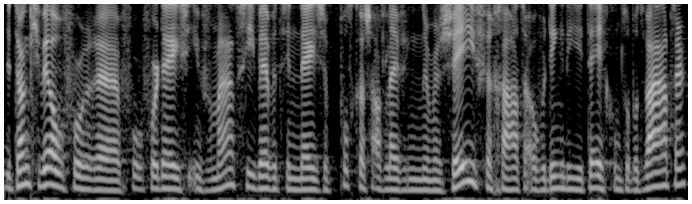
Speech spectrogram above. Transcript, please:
dankjewel voor, eh, voor, voor deze informatie. We hebben het in deze podcastaflevering nummer 7 gehad over dingen die je tegenkomt op het water.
